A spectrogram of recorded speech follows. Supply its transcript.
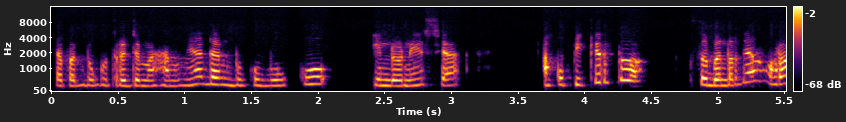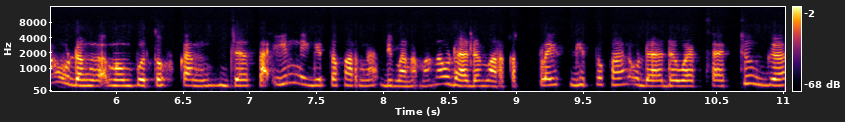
Dapat buku terjemahannya dan buku-buku Indonesia. Aku pikir tuh sebenarnya orang udah nggak membutuhkan jasa ini gitu karena di mana-mana udah ada marketplace gitu kan, udah ada website juga,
